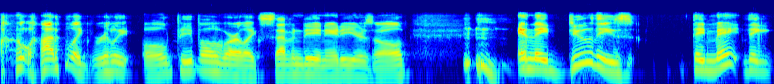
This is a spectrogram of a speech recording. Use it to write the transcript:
a lot of like really old people who are like 70 and 80 years old. And they do these they make they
